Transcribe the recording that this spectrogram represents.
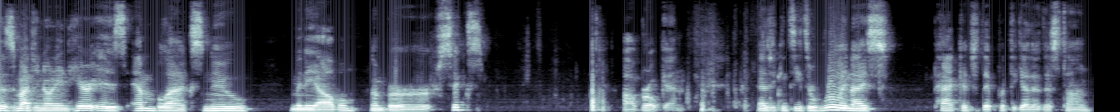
this is Majinoni, here is MBLAQ's new mini album, number six, uh, Broken. As you can see, it's a really nice package they put together this time.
